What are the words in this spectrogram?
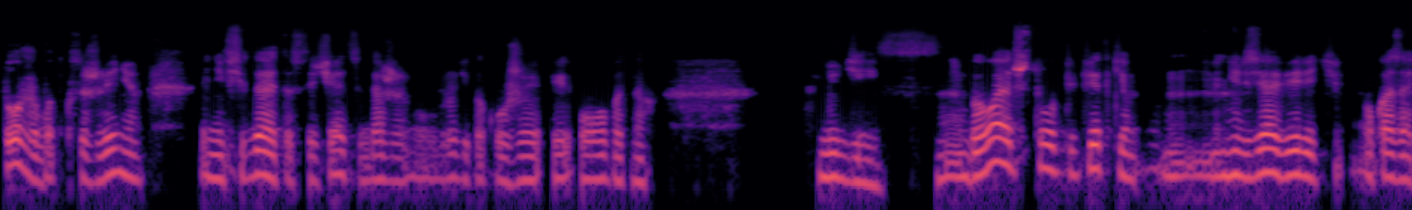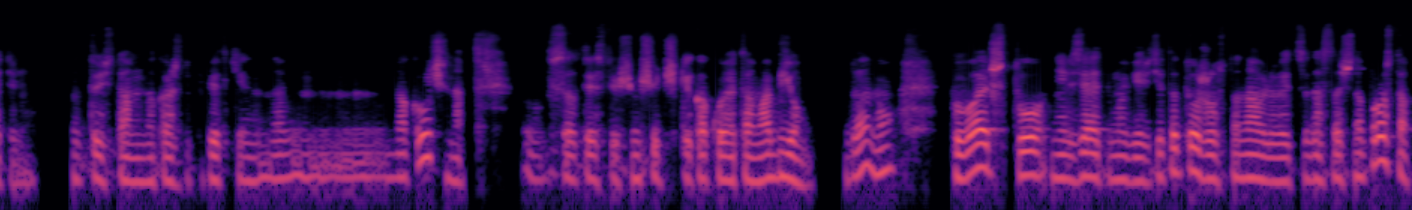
Тоже, вот, к сожалению, не всегда это встречается даже вроде как уже и у опытных людей. Бывает, что пипетки нельзя верить указателю. То есть там на каждой пипетке накручено в соответствующем счетчике, какой там объем. Да, но бывает, что нельзя этому верить. Это тоже устанавливается достаточно просто.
